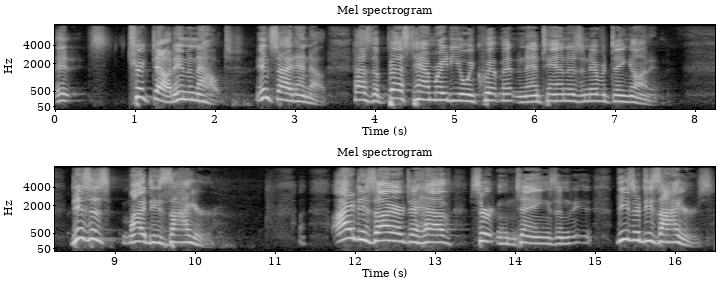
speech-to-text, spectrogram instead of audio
It's tricked out, in and out, inside and out. Has the best ham radio equipment and antennas and everything on it. This is my desire. I desire to have certain things, and these are desires.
